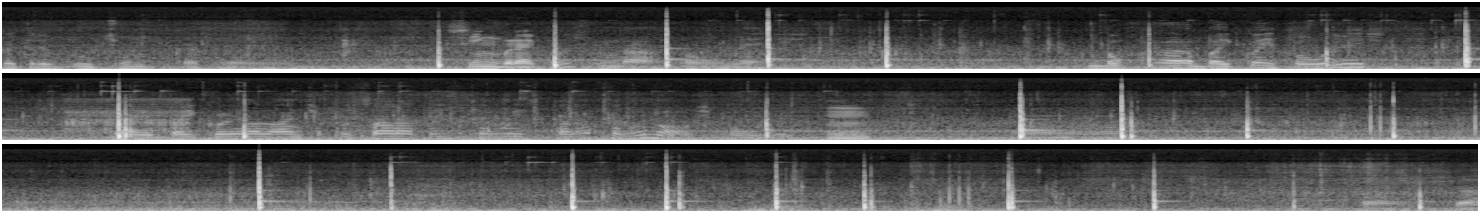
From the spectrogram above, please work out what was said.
către Bucium, către, Singur ai fost? da, pe Ulești, Bu- a, Băicoi pe Ulești, Băi, Băicoiul ăla a început să arate că uiți ca la felul nou și pe Ulești. Mm. Așa.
